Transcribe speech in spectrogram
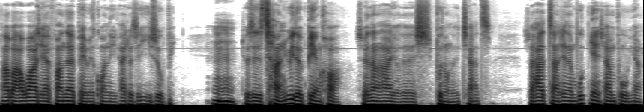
然后把它挖起来放在北美馆里，它就是艺术品。嗯，就是场域的变化，所以让它有了不同的价值，所以它展现的不面向不一样。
